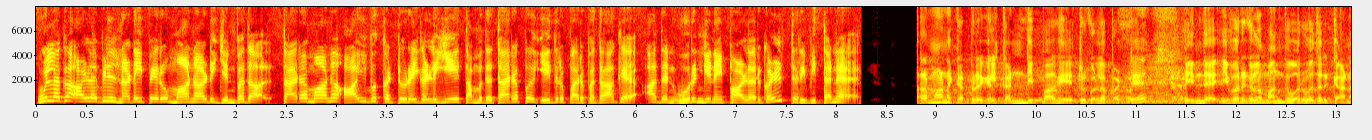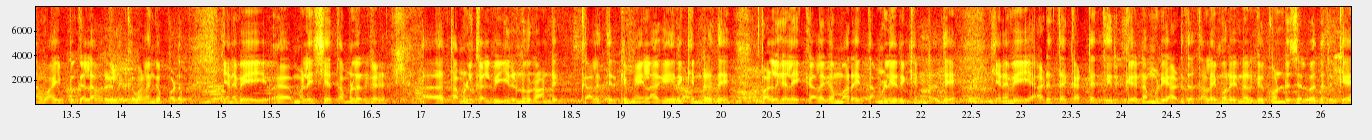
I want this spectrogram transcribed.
உலக அளவில் நடைபெறும் மாநாடு என்பதால் தரமான ஆய்வுக் கட்டுரைகளையே தமது தரப்பு எதிர்பார்ப்பதாக அதன் ஒருங்கிணைப்பாளர்கள் தெரிவித்தனர். தரமான கட்டுரைகள் கண்டிப்பாக ஏற்றுக்கொள்ளப்பட்டு இந்த இவர்களும் அங்கு வருவதற்கான வாய்ப்புகள் அவர்களுக்கு வழங்கப்படும். எனவே மலேசிய தமிழர்கள் தமிழ் கல்வி இருநூறு ஆண்டு காலத்திற்கு மேலாக இருக்கின்றது. பல்கலைக்கழகம் வரை தமிழ் இருக்கின்றது. எனவே அடுத்த கட்டத்திற்கு நம்முடைய அடுத்த தலைமுறையினருக்கு கொண்டு செல்வதற்கு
